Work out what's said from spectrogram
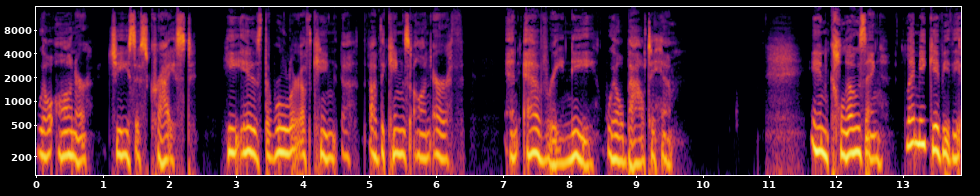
will honor Jesus Christ. He is the ruler of king uh, of the kings on earth, and every knee will bow to him. In closing, let me give you the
